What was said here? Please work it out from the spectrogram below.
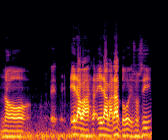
no... Era, era barato, eso sí.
